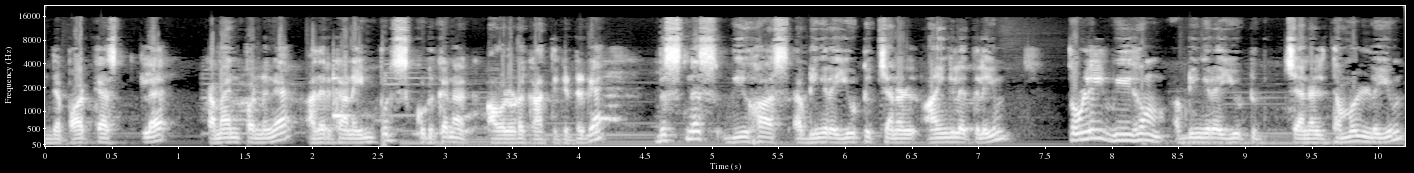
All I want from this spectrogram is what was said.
இந்த பாட்காஸ்ட்டில் கமெண்ட் பண்ணுங்கள் அதற்கான இன்புட்ஸ் கொடுக்க நான் அவளோட காத்துக்கிட்டு இருக்கேன். பிஸ்னஸ் வியூஹாஸ் அப்படிங்கிற யூடியூப் சேனல் ஆங்கிலத்திலையும் தொழில் வியூகம் அப்படிங்கிற யூடியூப் சேனல் தமிழ்லையும்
